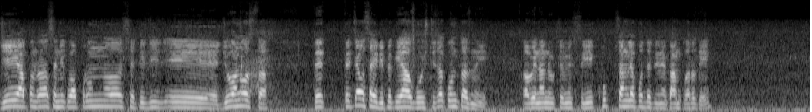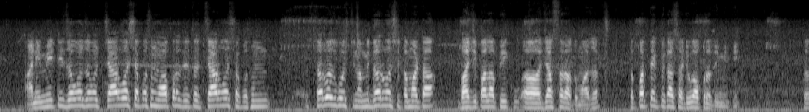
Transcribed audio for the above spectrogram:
जे आपण रासायनिक वापरून शेतीची जे जीवाणू असतात ते त्याच्यावर साईड इफेक्ट या गोष्टीचा कोणताच नाही. अविना न्यूट्रिमिक्स ही खूप चांगल्या पद्धतीने काम करत आहे. आणि मी ती जवळजवळ चार वर्षापासून वापरत आहे. तर चार वर्षापासून सर्वच गोष्टींना मी दरवर्षी टमाटा भाजीपाला पीक जास्त राहतो माझं. तर प्रत्येक पिकासाठी वापरते मी ती. तर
